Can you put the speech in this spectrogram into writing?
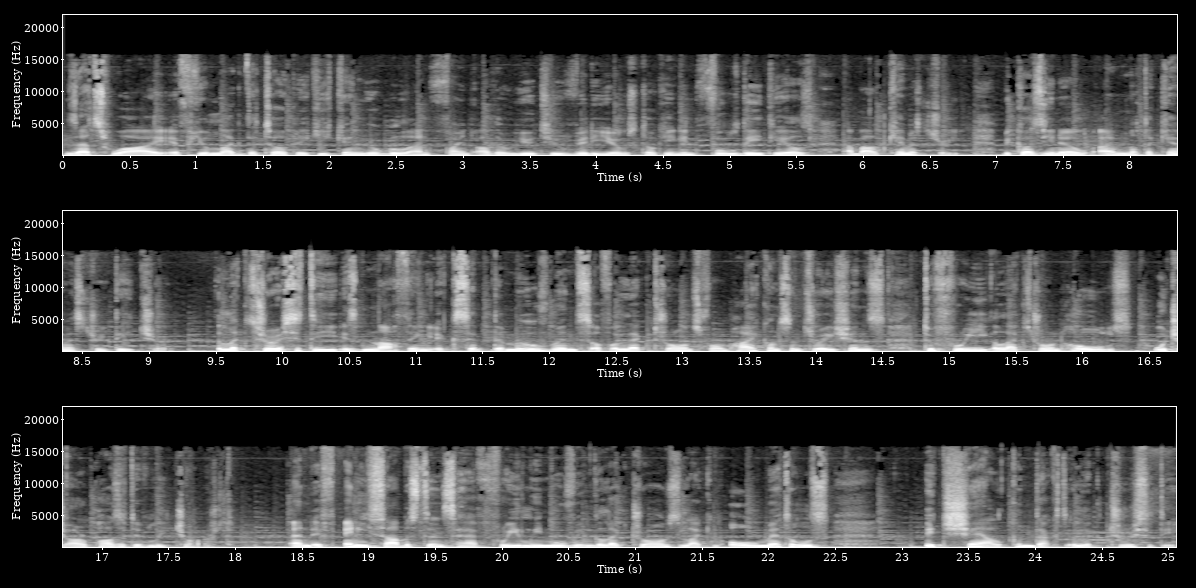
That's why if you like the topic, you can Google and find other YouTube videos talking in full details about chemistry, because you know, I'm not a chemistry teacher. Electricity is nothing except the movements of electrons from high concentrations to free electron holes, which are positively charged. And if any substance have freely moving electrons like all metals, it shall conduct electricity.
